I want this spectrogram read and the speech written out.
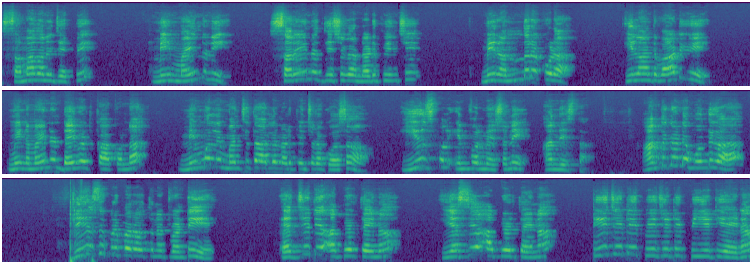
సమాధానం చెప్పి మీ మైండ్ని సరైన దిశగా నడిపించి మీరందరూ కూడా ఇలాంటి వాటికి మీ మైండ్ డైవర్ట్ కాకుండా మిమ్మల్ని మంచి దారిలో నడిపించడం కోసం యూస్ఫుల్ ఇన్ఫర్మేషన్ని అందిస్తారు అందుకంటే ముందుగా డిఎస్సి ప్రిపేర్ అవుతున్నటువంటి హెచ్జిటి అభ్యర్థి అయినా ఎస్ఏ అభ్యర్థి అయినా టీజీటీ పీజీటీ పీఈటీ అయినా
